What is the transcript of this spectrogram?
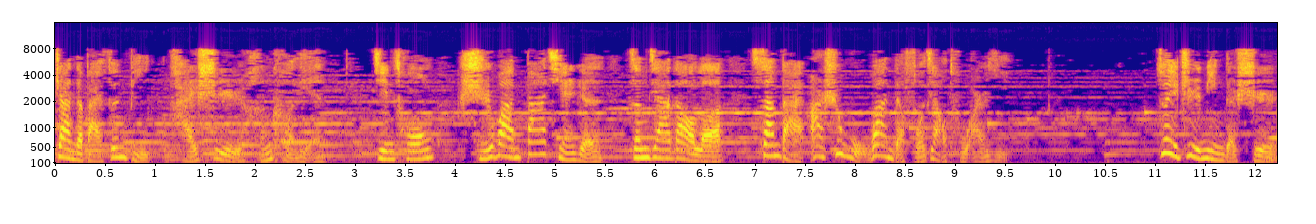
占的百分比还是很可怜，仅从十万八千人增加到了三百二十五万的佛教徒而已。最致命的是，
